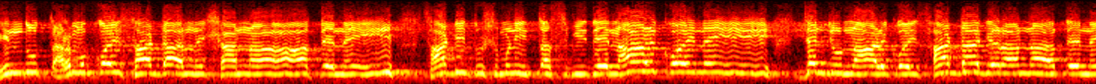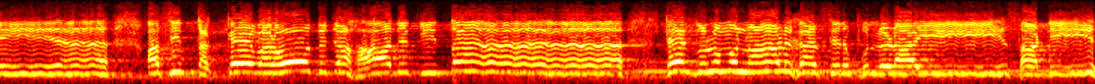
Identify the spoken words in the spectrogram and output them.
ਹਿੰਦੂ ਧਰਮ ਕੋਈ ਸਾਡਾ ਨਿਸ਼ਾਨਾ ਤੇ ਨਹੀਂ। ਸਾਡੀ ਦੁਸ਼ਮਣੀ ਤਸਵੀ ਦੇ ਨਾਲ ਕੋਈ ਨਹੀਂ। ਜੰਜੂ ਨਾਲ ਕੋਈ ਸਾਡਾ ਜਰਾਨਾ ਤੇ ਨਹੀਂ। ਅਸੀਂ ਧੱਕੇ ਵਿਰੋਧ ਜਹਾਦ ਕੀਤਾ। ਤੇ ਜ਼ੁਲਮ ਨਾਲ ਹੈ ਸਿਰਫ ਲੜਾਈ ਸਾਡੀ।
